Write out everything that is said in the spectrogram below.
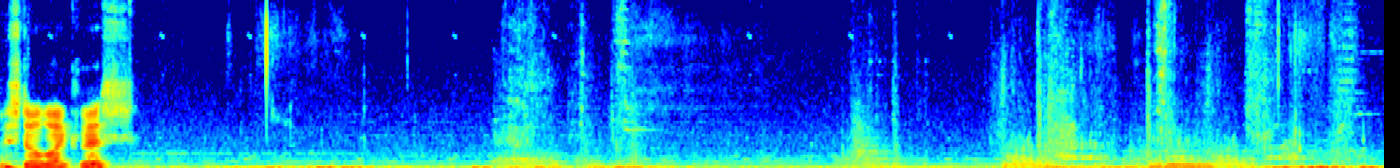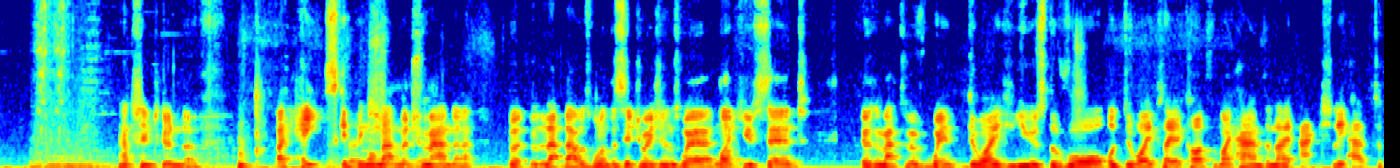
I still like this. That seems good enough. I hate skipping on that much yeah. mana, but that that was one of the situations where, like you said, it was a matter of when do I use the raw or do I play a card from my hand, and I actually had to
